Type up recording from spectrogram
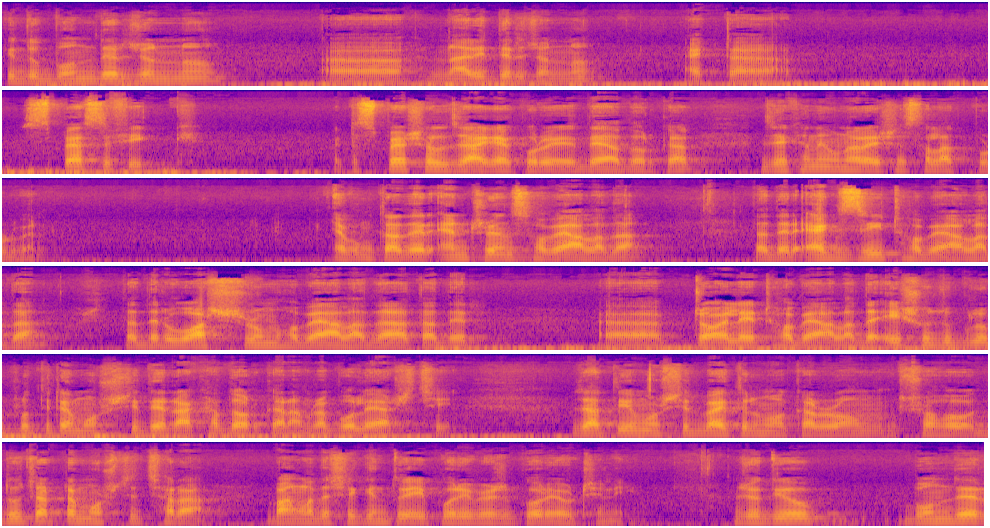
কিন্তু বোনদের জন্য নারীদের জন্য একটা স্পেসিফিক একটা স্পেশাল জায়গা করে দেয়া দরকার, যেখানে ওনারা এসে সালাত পড়বেন। এবং তাদের এন্ট্রেন্স হবে আলাদা, তাদের এক্সিট হবে আলাদা, তাদের ওয়াশরুম হবে আলাদা, তাদের টয়লেট হবে আলাদা। এই সুযোগগুলো প্রতিটা মসজিদে রাখা দরকার, আমরা বলে আসছি। জাতীয় মসজিদ বাইতুল মোকাররম সহ দু চারটা মসজিদ ছাড়া বাংলাদেশে কিন্তু এই পরিবেশ গড়ে ওঠেনি। যদিও বোনদের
